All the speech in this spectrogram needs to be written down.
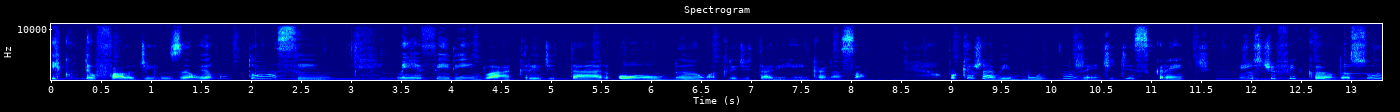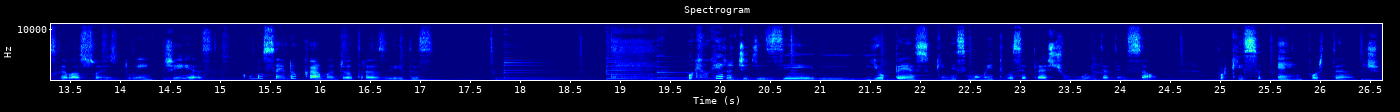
E quando eu falo de ilusão, eu não estou assim me referindo a acreditar ou não acreditar em reencarnação. Porque eu já vi muita gente descrente justificando as suas relações doentias como sendo karma de outras vidas. O que eu quero te dizer, e, eu peço que nesse momento você preste muita atenção, porque isso é importante,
